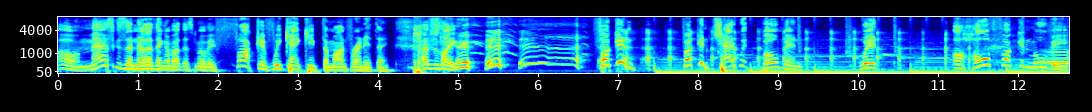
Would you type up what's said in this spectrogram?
Oh, mask is another thing about this movie. Fuck if we can't keep them on for anything. I was just like, fucking, fucking Chadwick Boseman with a whole fucking movie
